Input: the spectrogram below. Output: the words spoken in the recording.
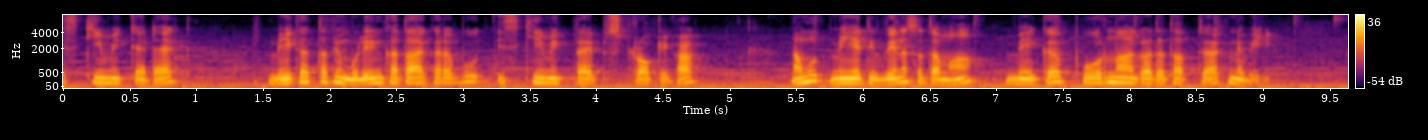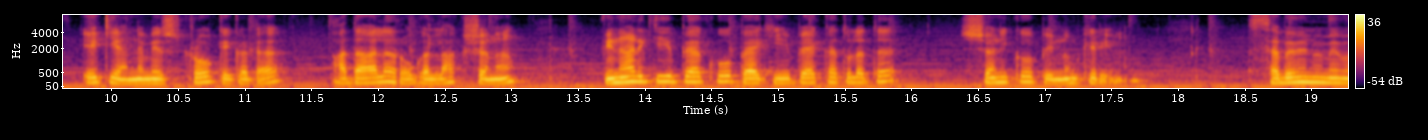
ස්කීමික් ඇටැක් මේකත් අපි මුලින් කතා කරපු ස්කීමික් ටයිප් ස්ට්‍රෝක එකක් නමුත් මේ ඇති වෙනස තමා මේක පූර්ණාගත තත්ත්වයක් නෙවෙයි. ඒ කියන්න මේ ස්ට්‍රෝක එකට අදාළ රෝග ලක්ෂණ විනාඩි කීපයක් හෝ පෑ කීපයක් ඇතුළත ෂනිකෝ පෙන්නුම් කිරීම. සැබවින්ම මෙම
